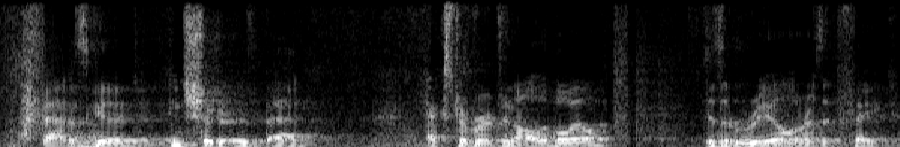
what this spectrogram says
Fat is good and sugar is bad. Extra virgin olive oil, is it real or is it fake?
